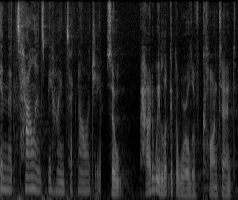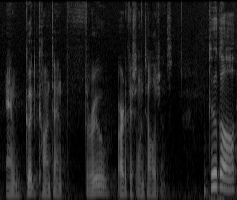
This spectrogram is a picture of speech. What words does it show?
in the talent behind technology. So, how do we look at the world of content and good content through artificial intelligence? Google,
